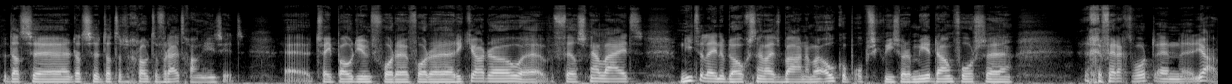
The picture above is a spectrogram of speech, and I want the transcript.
Dat, ze, dat, ze, dat er een grote vooruitgang in zit. twee podiums voor, voor Ricciardo, veel snelheid. Niet alleen op de hoogsnelheidsbanen, maar ook op, op circuits waar meer downforce gevergd wordt. En uh, ja,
